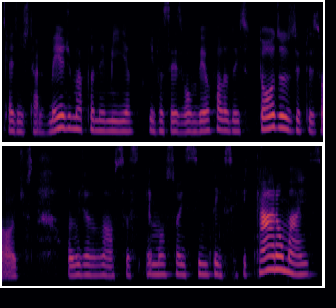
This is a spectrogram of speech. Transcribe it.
que a gente tá no meio de uma pandemia, e vocês vão ver eu falando isso todos os episódios, onde as nossas emoções se intensificaram mais.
